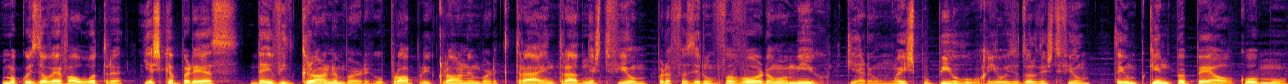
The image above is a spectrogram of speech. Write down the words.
Uma coisa leva à outra e acho que aparece David Cronenberg, o próprio Cronenberg, que terá entrado neste filme para fazer um favor a um amigo que era um ex-pupilo, o realizador deste filme. Tem um pequeno papel como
